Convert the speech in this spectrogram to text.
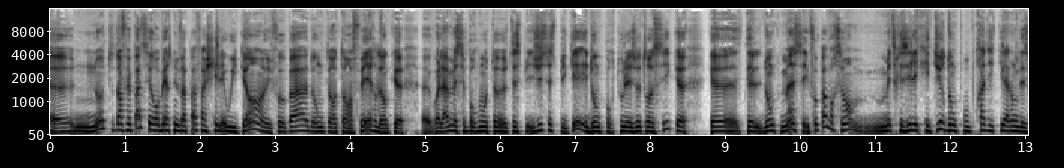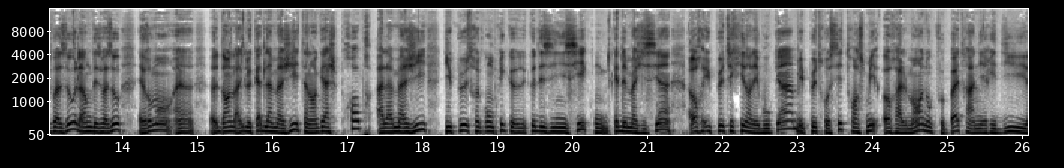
euh, non, tu t'en fais pas, c'est Robert, tu ne vas pas fâcher les week-ends, il faut pas donc t'en- faire. Donc euh, euh, voilà, mais c'est pour mon- te- t'expli- juste expliquer et donc pour tous les autres aussi que, que, que donc mince, il faut pas forcément maîtriser l'écriture donc pour pratiquer la langue des oiseaux. La langue des oiseaux est vraiment euh, dans la- le cas de la magie est un langage propre à la magie qui peut être compris que, que des initiés, que des magiciens. Alors il peut être écrit dans les bouquins, mais il peut être aussi transmis oralement. Donc faut pas être un érudit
